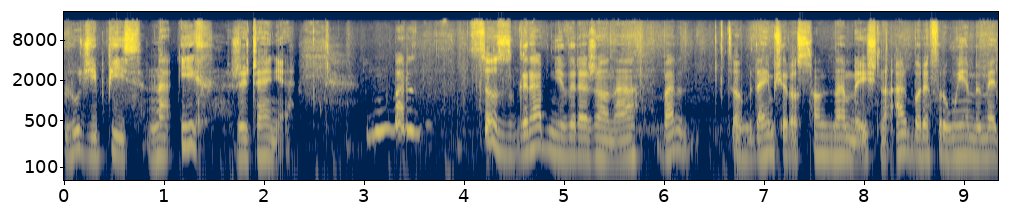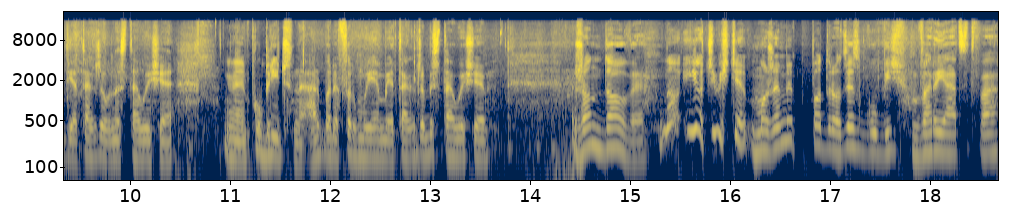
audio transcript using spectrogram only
ludzi PiS na ich życzenie. Bardzo zgrabnie wyrażona, bardzo to wydaje mi się rozsądna myśl, no albo reformujemy media tak, żeby one stały się e, publiczne, albo reformujemy je tak, żeby stały się rządowe. No i oczywiście możemy po drodze zgubić wariactwa,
